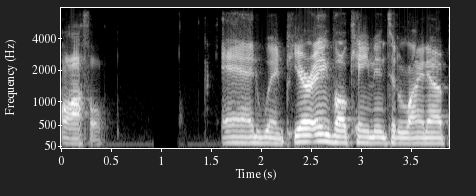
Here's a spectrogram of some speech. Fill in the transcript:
awful. And when Pierre Engvall came into the lineup,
